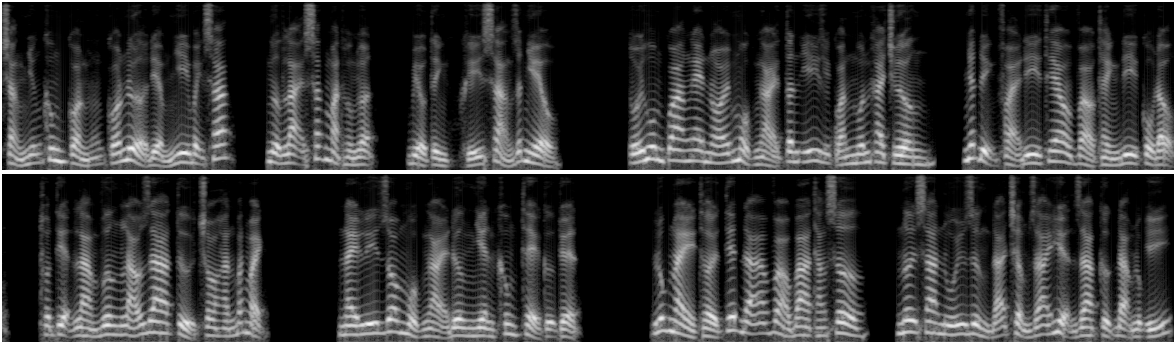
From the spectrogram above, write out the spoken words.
chẳng những không còn có nửa điểm nhi bệnh sắc, ngược lại sắc mặt hồng nhuận, biểu tình khí sảng rất nhiều. Tối hôm qua nghe nói một ngải tân y quán muốn khai trương, nhất định phải đi theo vào thành đi cổ động, thuận tiện làm vương láo gia tử cho hắn bắt mạch. Này lý do một ngải đương nhiên không thể cự tuyệt. Lúc này thời tiết đã vào 3 tháng sơ, nơi xa núi rừng đã chậm rãi hiện ra cực đạm lục ý,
